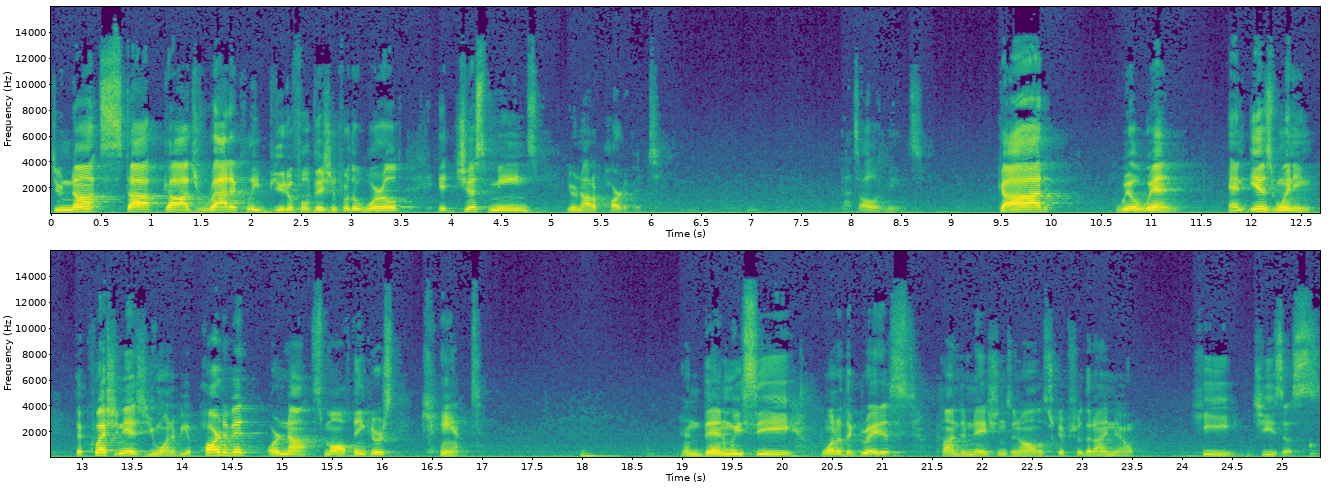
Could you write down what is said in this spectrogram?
do not stop God's radically beautiful vision for the world. It just means you're not a part of it. That's all it means. God will win and is winning. The question is, you want to be a part of it or not? Small thinkers can't. And then we see one of the greatest condemnations in all of Scripture that I know. He, Jesus,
